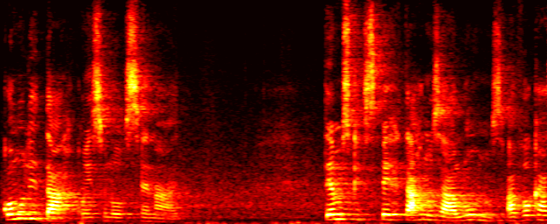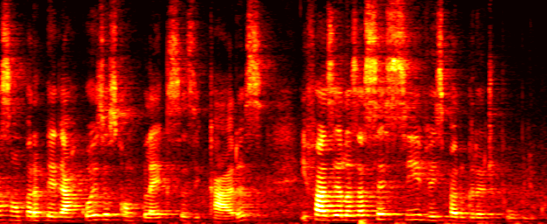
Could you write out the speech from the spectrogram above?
Como lidar com esse novo cenário? Temos que despertar nos alunos a vocação para pegar coisas complexas e caras e fazê-las acessíveis para o grande público.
